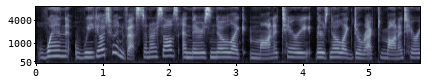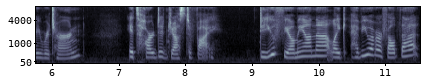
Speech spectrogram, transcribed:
When we go to invest in ourselves and there's no like monetary, there's no like direct monetary return, it's hard to justify. Do you feel me on that? Like, have you ever felt that?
